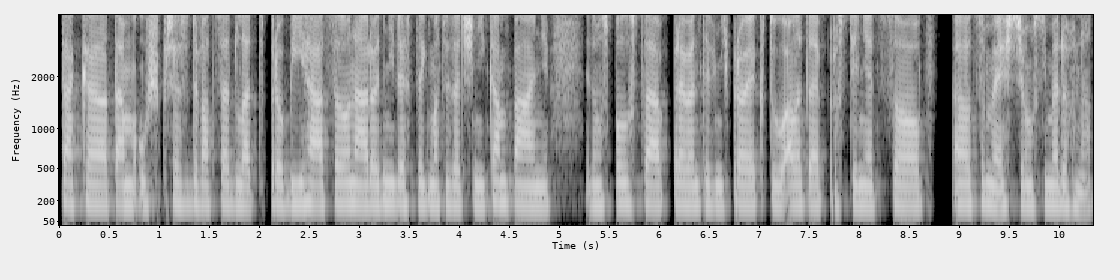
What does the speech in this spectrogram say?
tak eh, tam už přes 20 let probíhá celonárodní destigmatizační kampaň. Je tam spousta preventivních projektů, ale to je prostě něco, co my ještě musíme dohnat.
